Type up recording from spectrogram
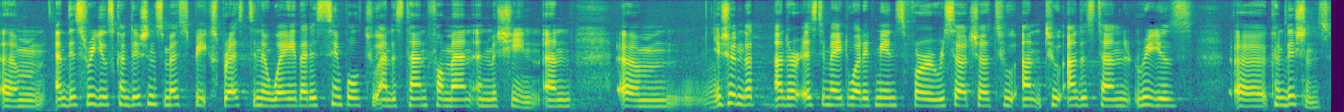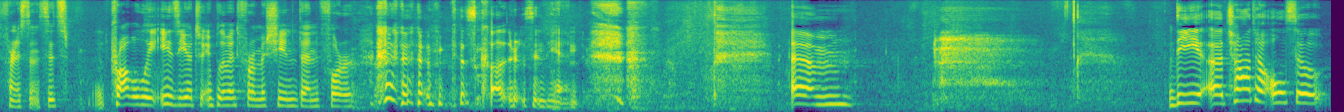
Um, and these reuse conditions must be expressed in a way that is simple to understand for man and machine. And um, you should not underestimate what it means for a researcher to, un to understand reuse uh, conditions, for instance. It's probably easier to implement for a machine than for the scholars in the end. Um, the uh, charter also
